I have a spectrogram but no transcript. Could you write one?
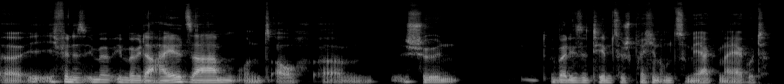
äh, ich finde es immer, immer wieder heilsam und auch ähm, schön, über diese Themen zu sprechen, um zu merken, naja gut,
